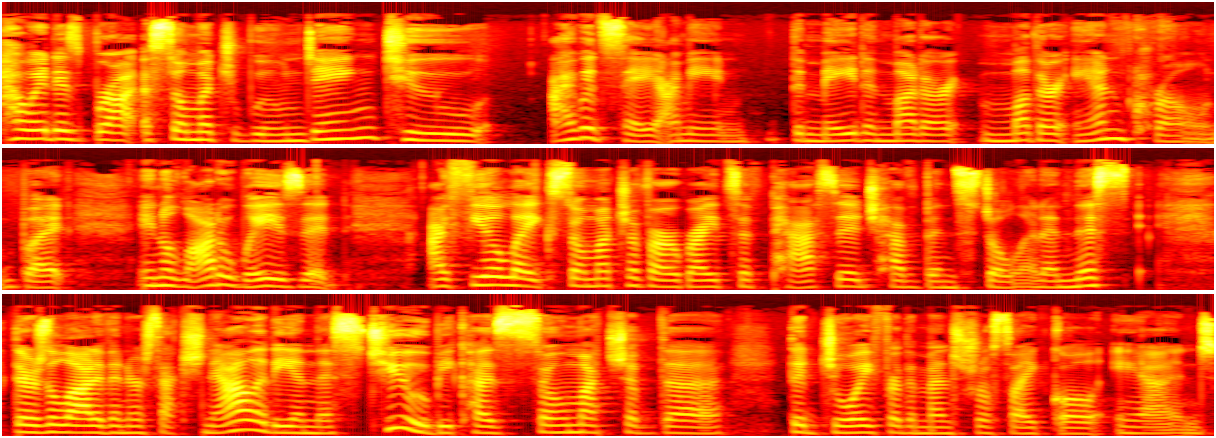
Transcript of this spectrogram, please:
how it has brought so much wounding to I would say, I mean, the maid and mother mother and crone, but in a lot of ways it I feel like so much of our rites of passage have been stolen and this there's a lot of intersectionality in this too because so much of the the joy for the menstrual cycle and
